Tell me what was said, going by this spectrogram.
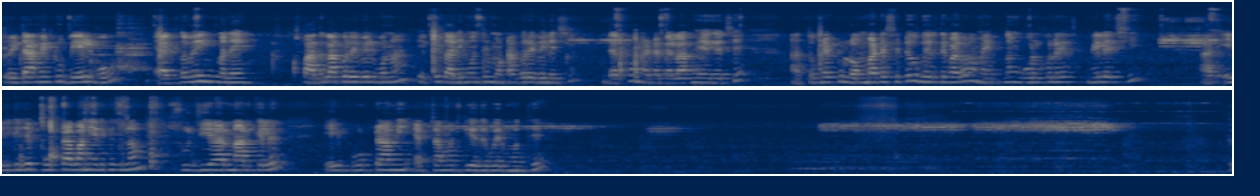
তো এটা আমি একটু বেলবো, একদমই মানে পাতলা করে বেলবো না, একটু তারই মধ্যে মোটা করে বেলেছি। দেখো, আমার এটা বেলা হয়ে গেছে। আর তোমরা একটু লম্বাটা সেপেও বেলতে পারো, আমি একদম গোল করে বেলেছি। আর এদিকে যে পুরটা বানিয়ে রেখেছিলাম, সুজি আর নারকেলের এই পুরটা আমি এক চামচ দিয়ে দেবো এর মধ্যে। তো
